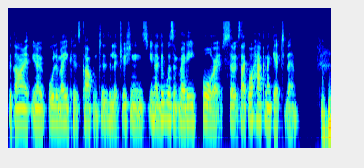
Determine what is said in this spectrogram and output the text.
the guy, you know, boiler makers, carpenters, electricians, you know, they wasn't ready for it. So it's like, well, how can I get to them? Mm-hmm.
